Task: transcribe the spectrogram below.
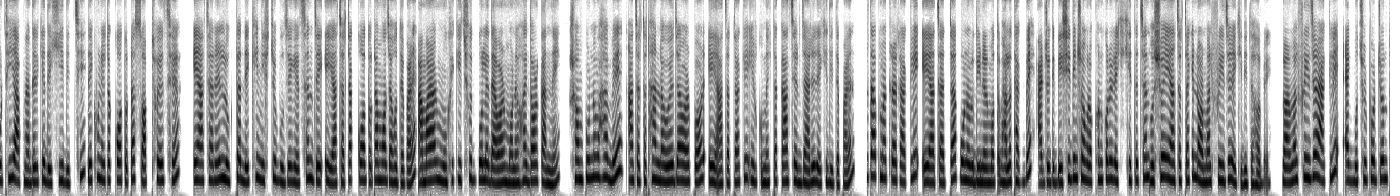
উঠিয়ে আপনাদেরকে দেখিয়ে দিচ্ছি। দেখুন এটা কতটা সফট হয়েছে। এই আচারের লুকটা দেখে নিশ্চয় বুঝে গেছেন যে এই আচারটা কতটা মজা হতে পারে। আমার আর মুখে কিছু বলে দেওয়ার মনে হয় দরকার নেই। সম্পূর্ণভাবে আচারটা ঠান্ডা হয়ে যাওয়ার পর এই আচারটাকে এরকম একটা কাঁচের জারে রেখে দিতে পারেন। তাপমাত্রা রাখলে এই আচারটা পনেরো দিনের মতো ভালো থাকবে। আর যদি বেশি দিন সংরক্ষণ করে রেখে খেতে চান, অবশ্যই এই আচারটাকে নর্মাল ফ্রিজে রেখে দিতে হবে। নরমাল ফ্রিজে রাখলে এক বছর পর্যন্ত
